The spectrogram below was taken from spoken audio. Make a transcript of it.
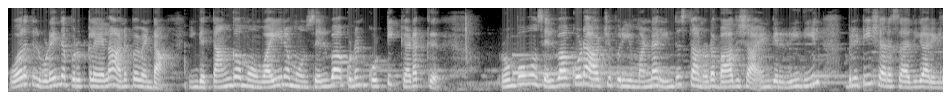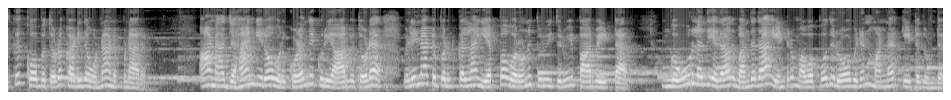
ஓரத்தில் உடைந்த பொருட்களை எல்லாம் அனுப்ப வேண்டாம். இங்கே தங்கமும் வைரமும் செல்வாக்குடன் கொட்டி கிடக்கு. ரொம்பவும் செல்வாக்கோட ஆட்சி புரியும் மன்னர் இந்துஸ்தானோட பாதுஷா என்கிற ரீதியில் பிரிட்டிஷ் அரசு அதிகாரிகளுக்கு கோபத்தோட கடிதம் ஒன்று அனுப்பினார். ஆனால் ஜஹாங்கீரோ ஒரு குழந்தைக்குரிய ஆர்வத்தோட வெளிநாட்டு பொருட்கள்லாம் எப்போ வரும்னு துருவி துருவி பார்வையிட்டார். உங்கள் ஊர்லேருந்து ஏதாவது வந்ததா என்றும் அவ்வப்போது ரோவிடன் மன்னர் கேட்டதுண்டு.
